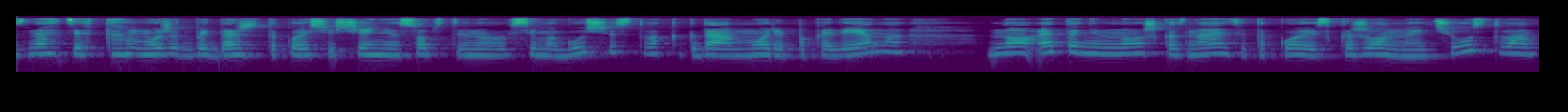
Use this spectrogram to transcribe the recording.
знаете, это может быть даже такое ощущение собственного всемогущества, когда море по колено, но это немножко, знаете, такое искаженное чувство.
